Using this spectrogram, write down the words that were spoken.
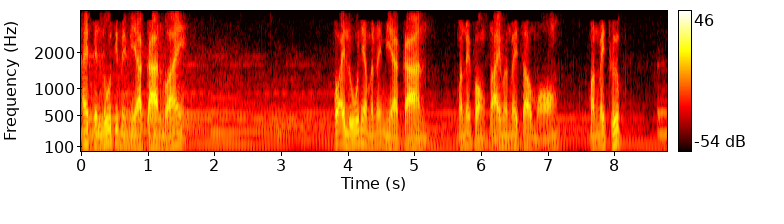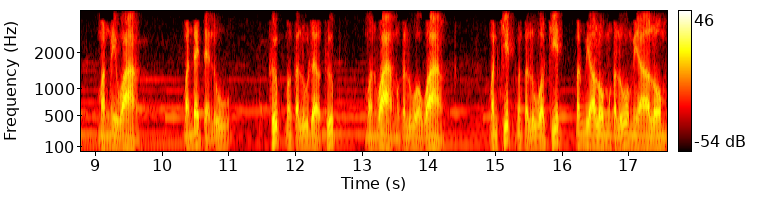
ให้เป็นรู้ที่ไม่มีอาการไว้ เพราะไอ้รู้เนี่ยมันไม่มีอาการ มันไม่ผ่องใส มันไม่เศร้าหมอง มันไม่ทึบ มันไม่ว่าง มันได้แต่รู้ ทึบมันก็รู้ได้ทึบ มันว่างมันก็รู้ว่าว่าง มันคิดมันก็รู้ว่าคิด มันมีอารมณ์มันก็รู้ว่ามีอารมณ์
